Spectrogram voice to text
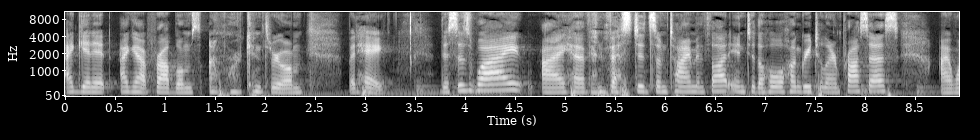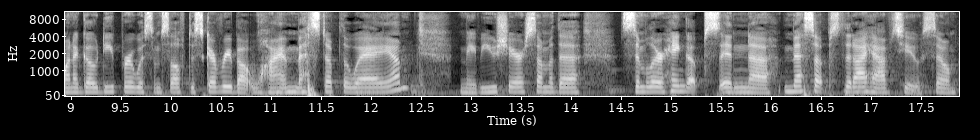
I get it. I got problems. I'm working through them. But hey, this is why I have invested some time and thought into the whole Hungry to Learn process. I want to go deeper with some self discovery about why I'm messed up the way I am. Maybe you share some of the similar hangups and uh, mess ups that I have too. So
